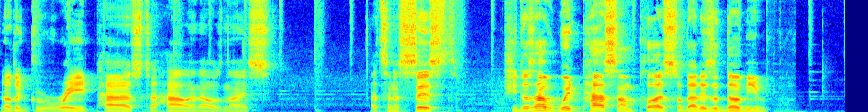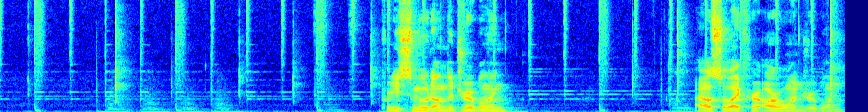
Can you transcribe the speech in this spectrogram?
Another great pass to Haaland. That was nice. That's an assist. She does have whip pass on plus, so that is a W. Pretty smooth on the dribbling. I also like her R1 dribbling.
